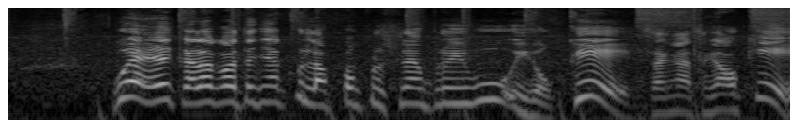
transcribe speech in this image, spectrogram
Well, kalau kau tanya aku 80 90 ribu, eh okey, sangat-sangat okey.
